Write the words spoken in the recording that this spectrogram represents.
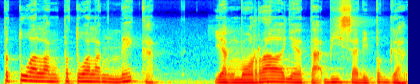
petualang-petualang nekat yang moralnya tak bisa dipegang.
